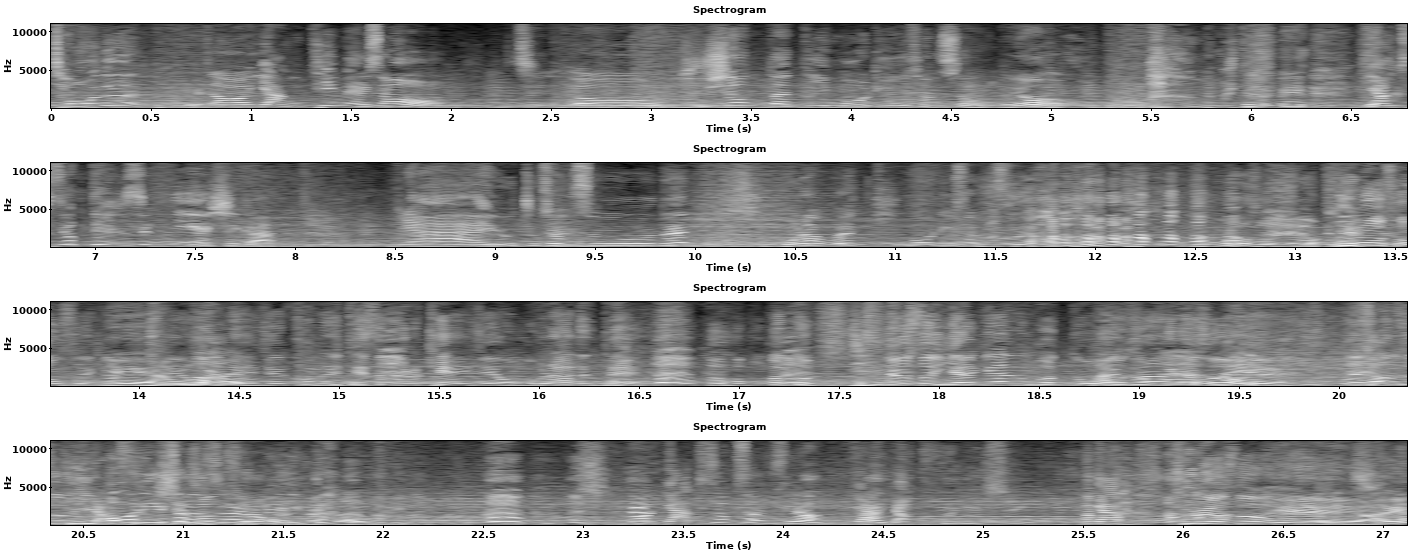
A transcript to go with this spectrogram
저는 네. 어, 양 팀에서 지- 어, 부셨던 니머리 선수하고요. 그 다음에 약속된 승리의 시간. 야, 이 두 선수는 뭐라고요? 디머리 선수요? 동모 선수가 부모 선수, 그러니까 예, 네, 아니, 원래 아니. 이제 커뮤니티에서 그렇게 이제 언급을 하는데 어, 뭔가 또 줄여서 이야기하는 것도 아, 좀 그럼, 그래서 아니, 예. 이 선수는 이 머리 약승신 선수라고 선수라고 부를까요? 어, 약속 선수요? 아, 약, 약승신? 약. 줄여서 예, 예. 아니,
